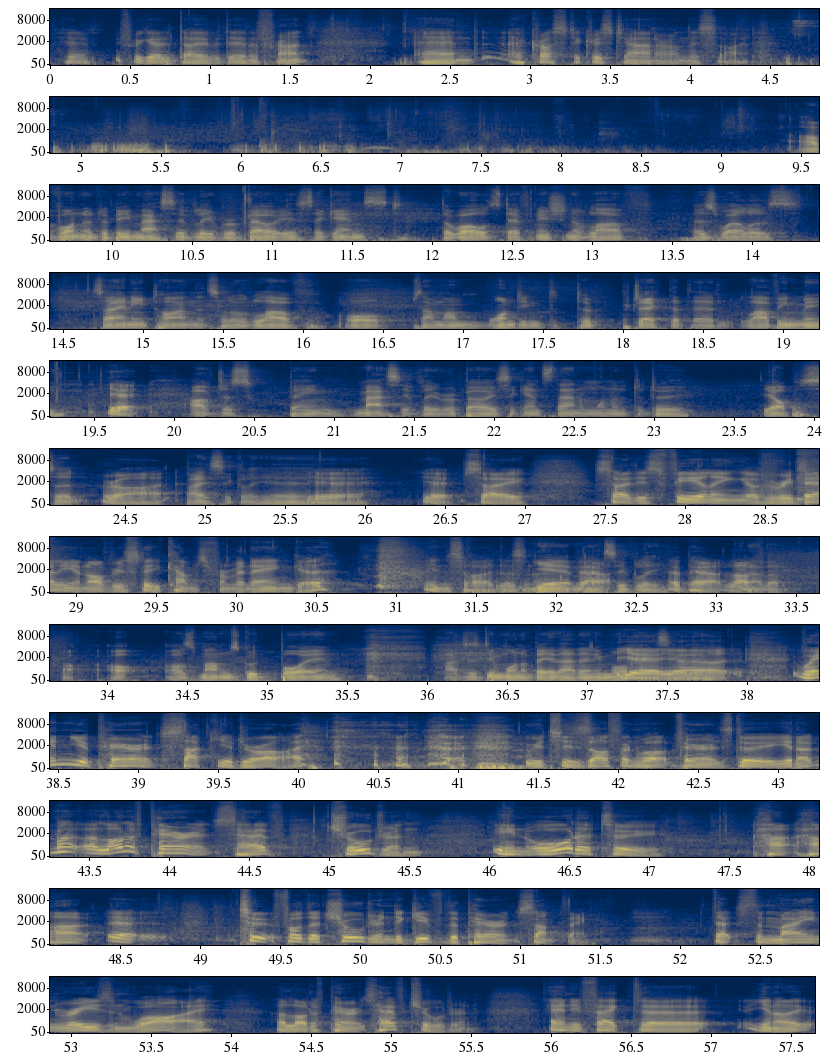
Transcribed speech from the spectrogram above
yeah. If we go to David down the front, and across to Christiana on this side. I've wanted to be massively rebellious against the world's definition of love, as well as so any time that sort of love or someone wanting to, to project that they're loving me, Yeah. I've just been massively rebellious against that and wanted to do the opposite. Right. Basically, yeah. Yeah, yeah. So, so this feeling of rebellion obviously comes from an anger inside, doesn't it? Yeah, About- massively. about love. You know, that I, I, I was mum's good boy and I just didn't want to be that anymore. yeah, basically. yeah. When your parents suck you dry, which is often what parents do, you know, a lot of parents have children in order to, ha- ha- uh, to for the children to give the parents something. That's the main reason why a lot of parents have children. And in fact, uh, you know,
